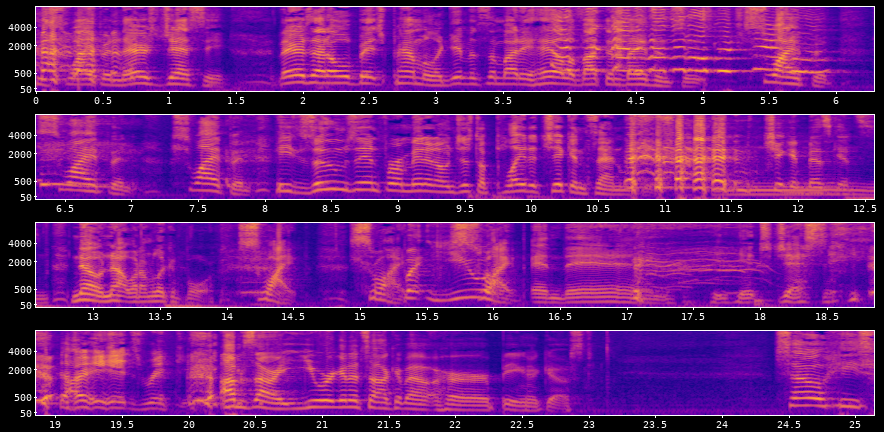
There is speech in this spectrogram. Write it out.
He's swiping. There's Jesse. There's that old bitch Pamela giving somebody hell about them bathing suits. Swiping, swiping, swiping. He zooms in for a minute on just a plate of chicken sandwiches. Chicken biscuits. Mm, no, not what I'm looking for. Swipe, swipe, But you- swipe, and then he hits Jesse. or he hits Ricky. I'm sorry, you were going to talk about her being a ghost. So he's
